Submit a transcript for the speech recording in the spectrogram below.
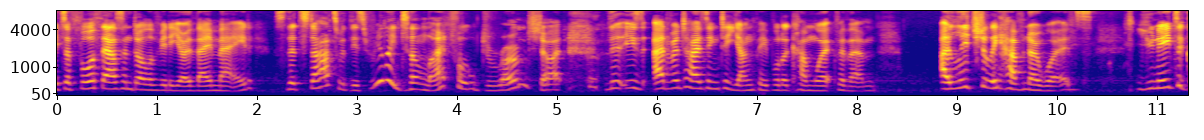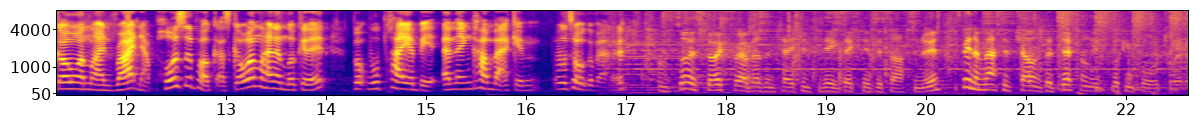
It's a $4,000 video they made so that starts with this really delightful drone shot that is advertising to young people to come work for them. I literally have no words. You need to go online right now. Pause the podcast, go online and look at it, but we'll play a bit and then come back and we'll talk about it. I'm so stoked for our presentation to the executives this afternoon. It's been a massive challenge, but definitely looking forward to it.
